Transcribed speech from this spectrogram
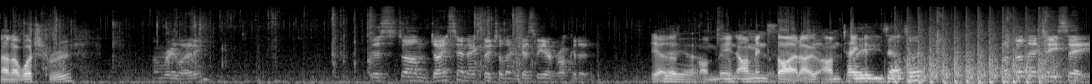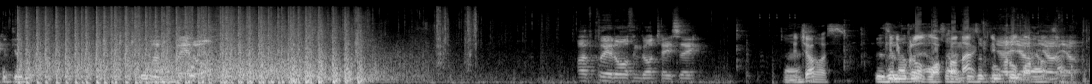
No, no. Watch roof. I'm reloading. Just um, don't stand next to each other in case we get rocketed. Yeah. Yeah, yeah. I'm in. I'm inside. I, I'm Wait, taking. he's outside? I've got their TC. I killed him. Killed I've cleared off. I've cleared off and got TC. Nice. Good uh, job. Nice. There's Can you another put a lock outside. on that? There's a Can you Yeah, full put a kit yeah, lock yeah, outside.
